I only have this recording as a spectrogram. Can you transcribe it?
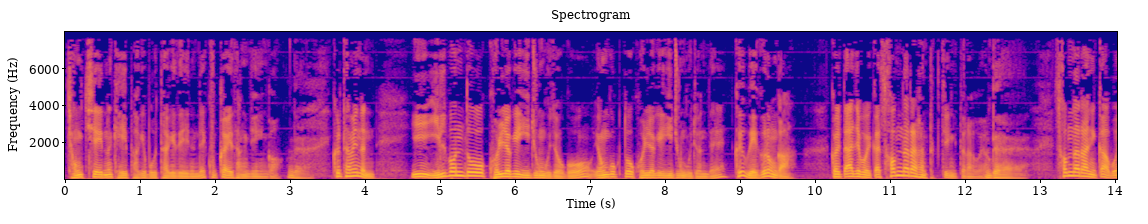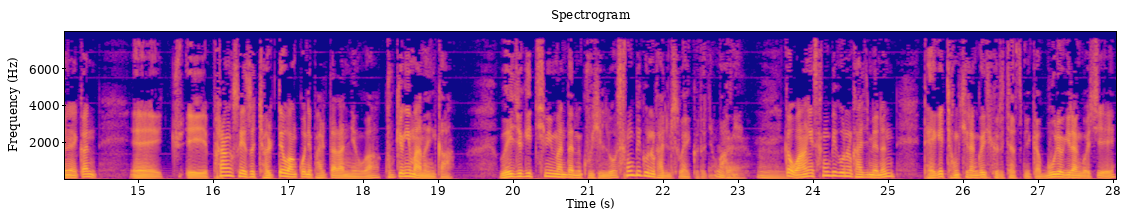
정치에 있는 개입하기 못하게 돼 있는데 국가의 상징인 거. 네. 그렇다면은 이 일본도 권력의 이중 구조고 영국도 권력의 이중 구조인데 그게 왜 그런가? 그걸 따져보니까 섬나라라는 특징이 있더라고요. 네. 섬나라니까 뭐냐니까 예, 예, 프랑스에서 절대 왕권이 발달한 이유가 국경이 많으니까 외적이 침입한다는 구실로 상비군을 가질 수가 있거든요, 왕이. 네. 음. 그러니까 왕이 상비군을 가지면은 대개 정치란 것이 그렇지 않습니까? 무력이란 것이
